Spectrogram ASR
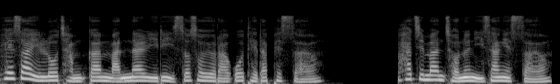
회사 일로 잠깐 만날 일이 있어서요라고 대답했어요. 하지만 저는 이상했어요.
